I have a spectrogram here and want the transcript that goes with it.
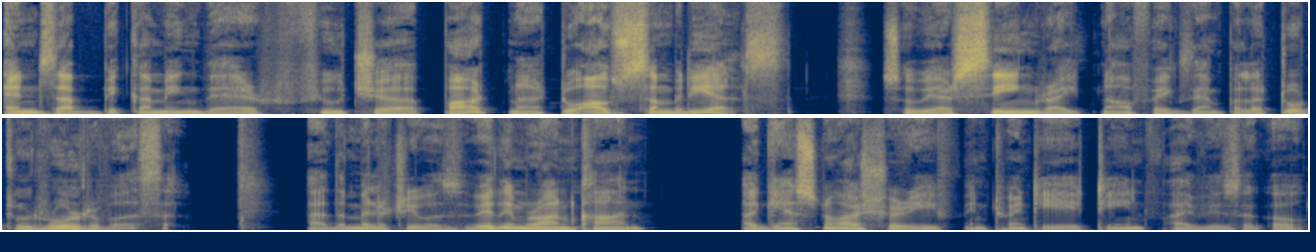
ends up becoming their future partner to oust somebody else. So we are seeing right now, for example, a total role reversal. Uh, the military was with Imran Khan against Nawaz Sharif in 2018, five years ago.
